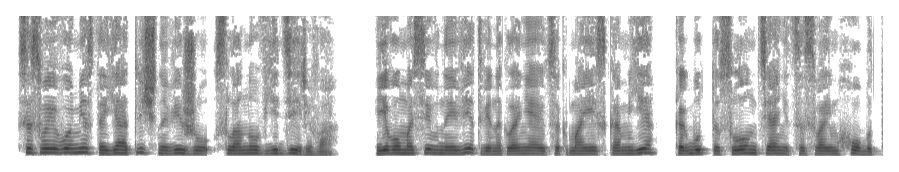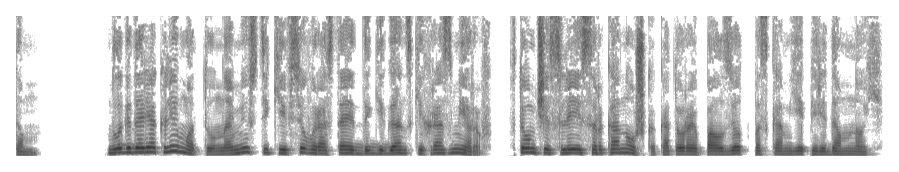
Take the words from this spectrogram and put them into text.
Со своего места я отлично вижу слоновье дерево. Его массивные ветви наклоняются к моей скамье, как будто слон тянется своим хоботом. Благодаря климату на мюстике все вырастает до гигантских размеров, в том числе и сороконожка, которая ползет по скамье передо мной.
